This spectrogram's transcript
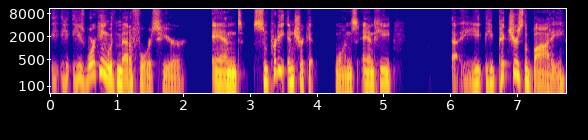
He, he's working with metaphors here and some pretty intricate ones, and he uh, he he pictures the body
